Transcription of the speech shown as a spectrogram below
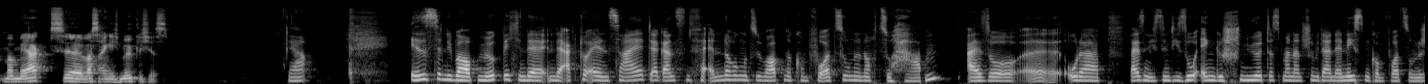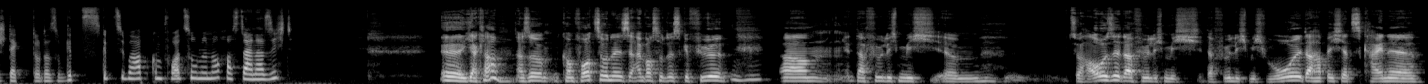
man merkt, äh, was eigentlich möglich ist. Ja. Ist es denn überhaupt möglich, in der, in der aktuellen Zeit der ganzen Veränderungen überhaupt eine Komfortzone noch zu haben? Also, äh, oder weiß nicht, sind die so eng geschnürt, dass man dann schon wieder in der nächsten Komfortzone steckt oder so? Gibt es überhaupt Komfortzone noch aus deiner Sicht? Äh, ja klar, also Komfortzone ist einfach so das Gefühl, mhm. ähm, da fühle ich mich ähm, zu Hause, da fühle ich mich, da fühle ich mich wohl, da habe ich jetzt keine,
